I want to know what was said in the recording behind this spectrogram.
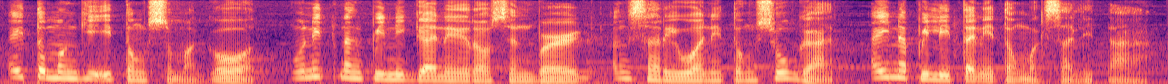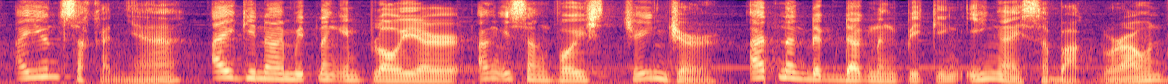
ay tumanggi itong sumagot. Ngunit nang piniga ni Rosenberg ang sariwa nitong sugat, ay napilitan itong magsalita. Ayon sa kanya, ay ginamit ng employer ang isang voice changer at nagdagdag ng piking ingay sa background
